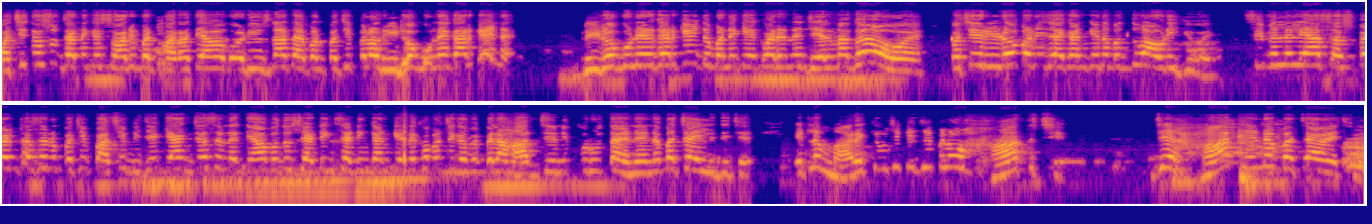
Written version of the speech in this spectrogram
પછી તો શું, જાણે કે સોરી બટ મારાથી આવા વર્ડ યુઝ ના થાય. પણ પછી પેલો રીઢો ગુનેગાર કહે ને, રીઢો ગુનેગાર કેવી તો બને કે એકવાર એને જેલમાં ગયો હોય, પછી રીઢો બની જાય કારણ કે એને બધું આવડી ગયું હોય. સિમિલરલી આ સસ્પેન્ડ થશે ને પછી પાછી બીજે ક્યાંક જશે ને ત્યાં બધું સેટિંગ સેટિંગ કારણ કે એને ખબર છે કે પેલા હાથ જેની પૂરું થાય ને એને બચાવી લીધી છે. એટલે મારે કેવું છે કે જે પેલો હાથ છે, જે હાથ એને બચાવે છે,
